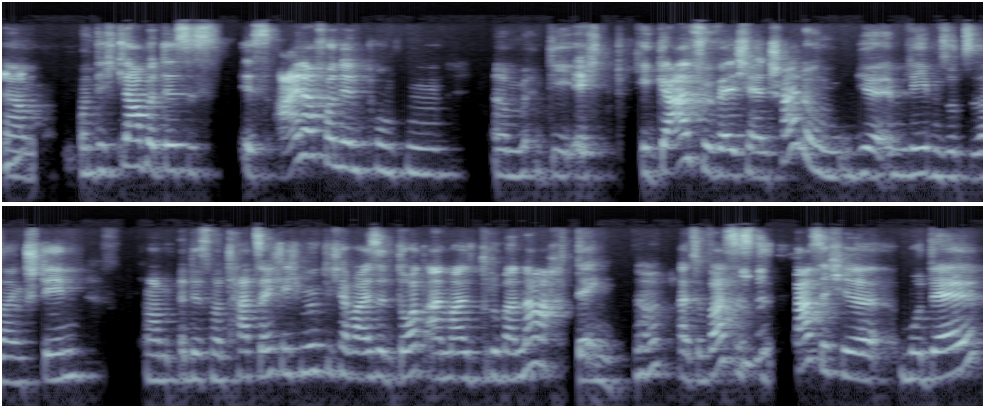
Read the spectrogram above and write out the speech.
Mhm. Ähm, und ich glaube, das ist, ist einer von den Punkten, die echt, egal für welche Entscheidungen wir im Leben sozusagen stehen, ähm, dass man tatsächlich möglicherweise dort einmal drüber nachdenkt. Ne? Also was ist mhm. das klassische Modell,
